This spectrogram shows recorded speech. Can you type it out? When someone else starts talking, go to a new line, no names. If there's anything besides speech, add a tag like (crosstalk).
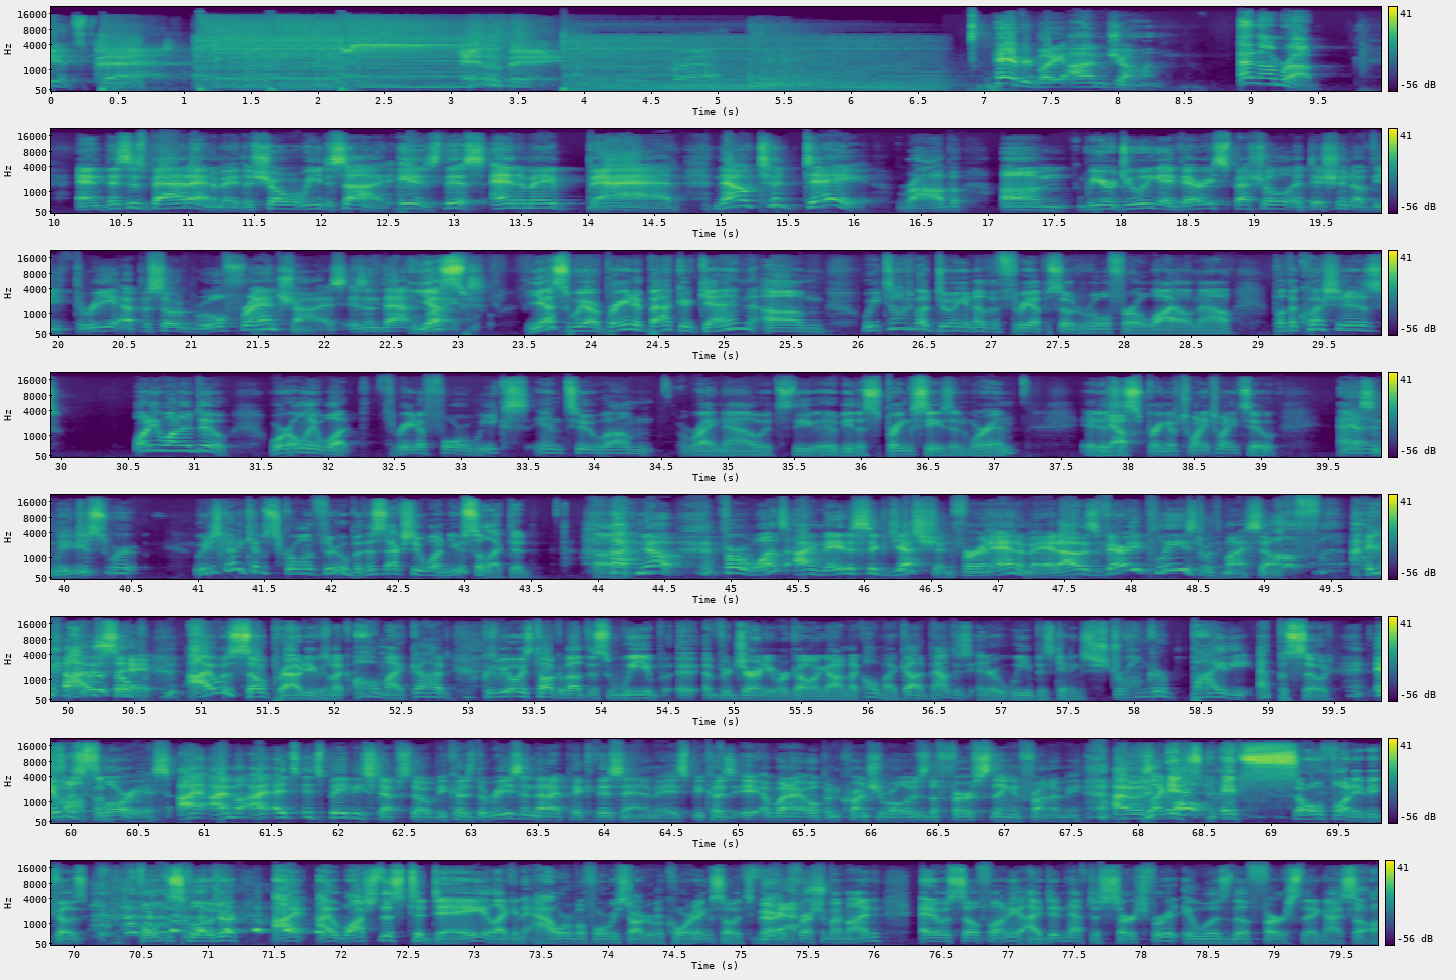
It's bad. Anime.
Hey everybody, I'm John.
And I'm Rob.
And this is Bad Anime, the show where we decide is this anime bad? Now today, Rob, um, we are doing a very special edition of the three episode rule franchise. Isn't that
Yes.
right?
Yes, we are bringing it back again. Um, we talked about doing another three episode rule for a while now, but the question is, what do you want to do? We're only what three to four weeks into um right now. It's the it would be the spring season we're in. It is
Yep.
the spring of 2022, and
Yes,
we just were we just kind of kept scrolling through. But this is actually one you selected.
I know. For once, I made a suggestion for an anime, and I was very pleased with myself. (laughs) I gotta
I was
say.
so I was so proud of you because I'm like, oh my god, because we always talk about this weeb uh, journey we're going on. I'm like, oh my god, Bounty's inner weeb is getting stronger by the episode.
It was
awesome.
glorious. I, I'm. I, it's, it's baby steps though, because the reason that I picked this anime is because it, when I opened Crunchyroll, it was the first thing in front of me. I was like,
It's
oh,
it's so funny because full disclosure, I I watched this today like an hour before we started recording, so it's very
Yes.
fresh in my mind, and it was so funny. I didn't have to search for it; it was the first thing I saw.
